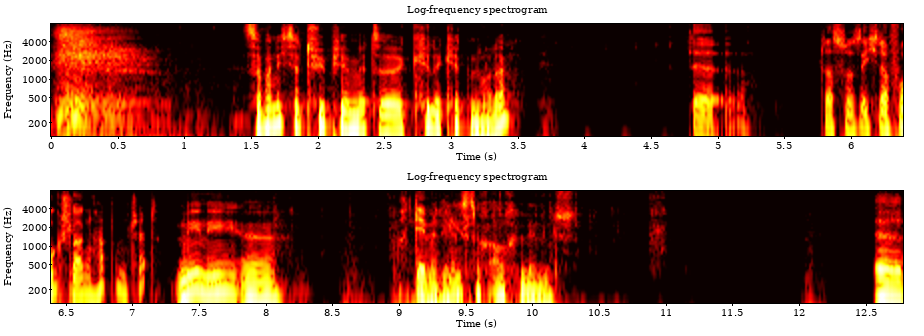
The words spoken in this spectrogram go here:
Ist aber nicht der Typ hier mit äh, Kill a Kitten, oder? äh, das, was ich da vorgeschlagen habe im Chat. Nee, nee, äh, Ach, der David Lynch. ist doch auch Lynch. äh,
